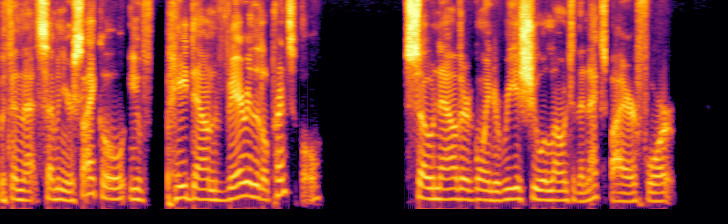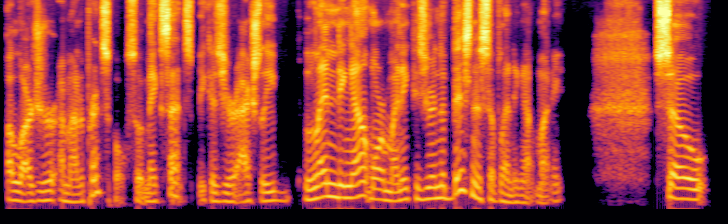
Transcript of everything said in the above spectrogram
Within that seven year cycle, you've paid down very little principal. So now they're going to reissue a loan to the next buyer for a larger amount of principal. So it makes sense because you're actually lending out more money because you're in the business of lending out money. So,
